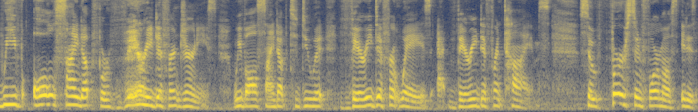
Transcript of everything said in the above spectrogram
We've all signed up for very different journeys. We've all signed up to do it very different ways at very different times. So, first and foremost, it is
